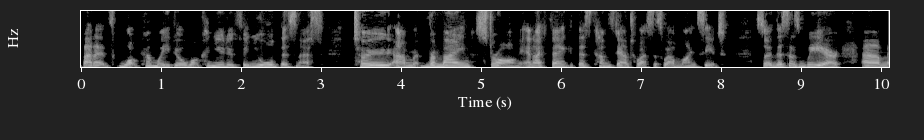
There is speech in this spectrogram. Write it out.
but it's what can we do, what can you do for your business to um, remain strong? And I think this comes down to us as well, mindset. So this is where um,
